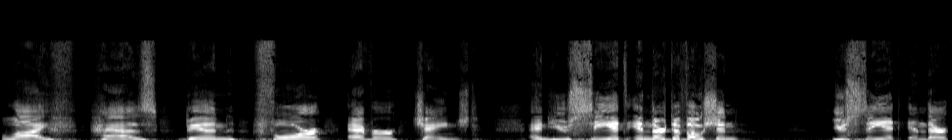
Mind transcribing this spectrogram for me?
life has been forever changed. And you see it in their devotion. You see it in their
